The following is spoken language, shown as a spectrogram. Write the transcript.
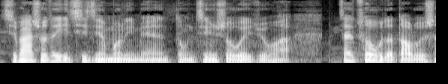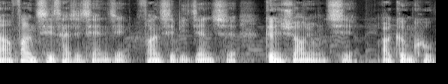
奇葩说的一期节目里面，董静说过一句话：在错误的道路上，放弃才是前进，放弃比坚持更需要勇气，而更酷。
